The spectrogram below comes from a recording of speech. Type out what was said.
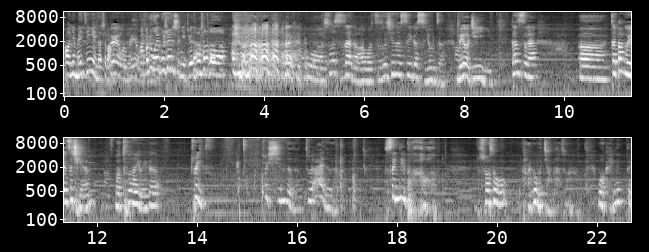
哦，你没经营的是吧？对，我没有。啊，反正我也不认识，你绝对不是托。我说实在的啊，我只是现在是一个使用者，没有经营。但是呢，呃，在半个月之前，我突然有一个最最新的人、最爱的人，身体不好，说是我他跟我讲，他说我肯定得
